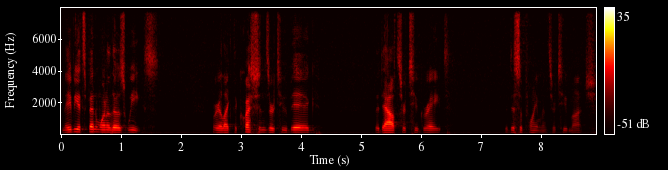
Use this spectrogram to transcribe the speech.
Maybe it's been one of those weeks where you're like, the questions are too big, the doubts are too great, the disappointments are too much.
